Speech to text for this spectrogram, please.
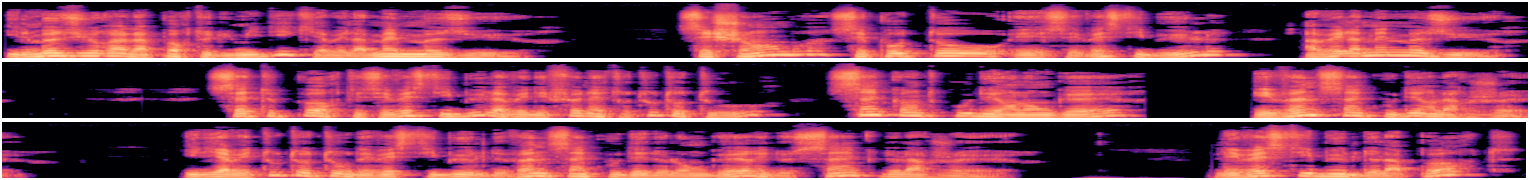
Il mesura la porte du midi qui avait la même mesure. Ses chambres, ses poteaux et ses vestibules avaient la même mesure. Cette porte et ses vestibules avaient des fenêtres tout autour, cinquante coudées en longueur et vingt-cinq coudées en largeur. Il y avait tout autour des vestibules de vingt-cinq coudées de longueur et de cinq de largeur. Les vestibules de la porte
